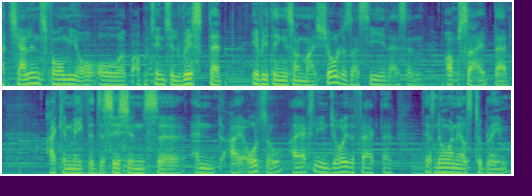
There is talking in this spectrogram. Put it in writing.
a challenge for me or, or a, potential risk that everything is on my shoulders, I see it as an upside that I can make the decisions. Uh, and I also, I actually enjoy the fact that there's no one else to blame.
